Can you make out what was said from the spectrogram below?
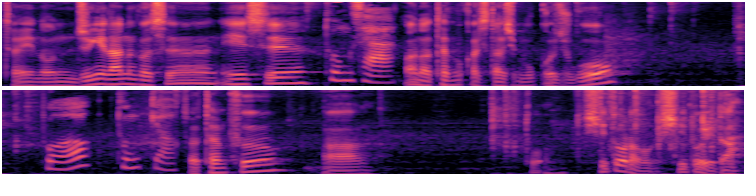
자, 이 논증이라는 것은 is 동사, an attempt까지 다시 묶어주고 보어, 동격, 자, attempt 아, 또 시도라고 시도이다.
